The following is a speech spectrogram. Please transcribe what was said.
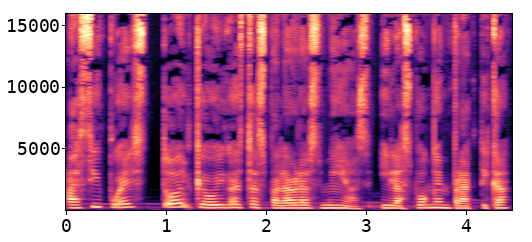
Así pues, todo el que oiga estas palabras mías y las ponga en práctica,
